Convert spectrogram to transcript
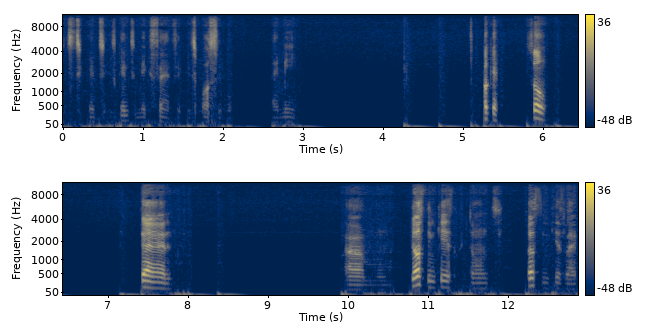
It's going to, it's going to make sense if it's possible. I mean, okay. So then, um, just in case I don't, just in case like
